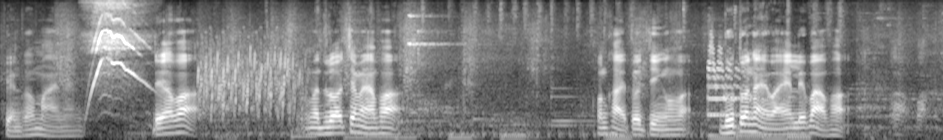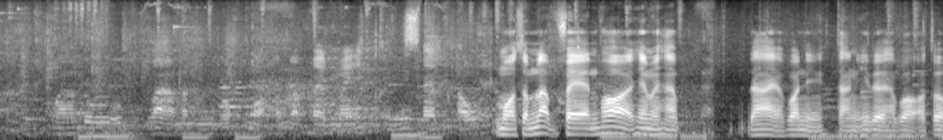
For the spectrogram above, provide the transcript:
เปลี่ยนเป้าหมายไหมเดี๋ยวครับพ่อมาดูรถใช่ไหมครับพ่อคนขายตัวจริงครับพ่อดูตัวไหนไว้หรือเปล่าพ่อ อ่าว่ามาดูว่ามัน นไหมอันนี้แฟนเขาเหมาะสำหรับแฟนพ่อใช่ไหมครับ ได้ครับพ่อนี่ทางนี้เลยครับพ่อออโต้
